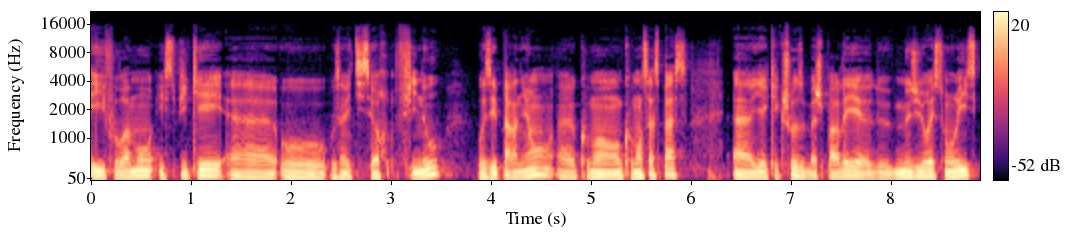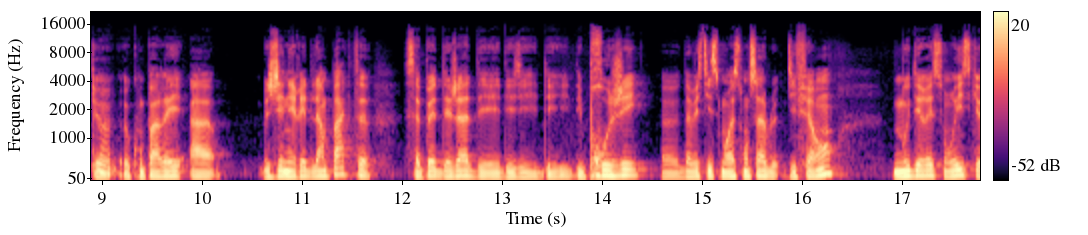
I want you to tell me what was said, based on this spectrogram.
Et il faut vraiment expliquer euh, aux, aux investisseurs finaux aux épargnants euh, comment, comment ça se passe. Euh, il y a quelque chose, bah, je parlais euh, de mesurer son risque mmh. comparé à générer de l'impact. Ça peut être déjà des, des, des, des projets d'investissement responsable différents. Modérer son risque,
